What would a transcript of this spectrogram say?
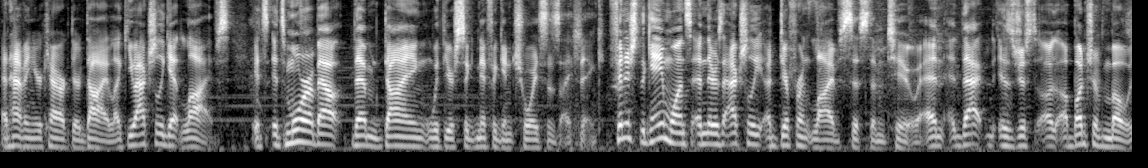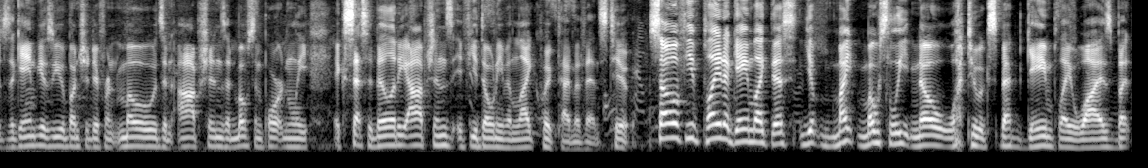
and having your character die. Like, you actually get lives. It's, it's more about them dying with your significant choices, I think. Finish the game once, and there's actually a different live system too, and that is just a, a bunch of modes. The game gives you a bunch of different modes and options, and most importantly, accessibility options if you don't even like QuickTime events too. So if you've played a game like this, you might mostly know what to expect gameplay-wise, but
